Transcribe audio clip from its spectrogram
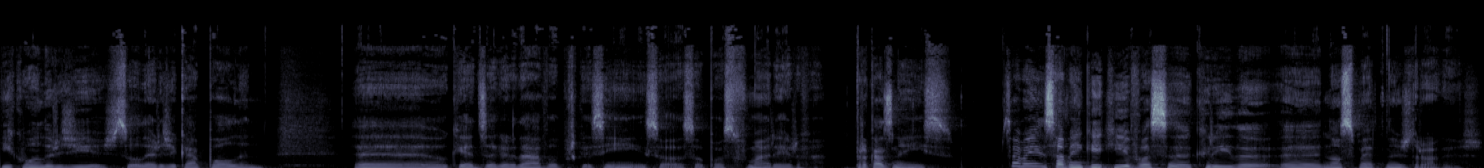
e com alergias, sou alérgica a pólen, uh, o que é desagradável porque assim só, só posso fumar erva. Por acaso nem isso. Sabem, sabem que aqui a vossa querida uh, não se mete nas drogas?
